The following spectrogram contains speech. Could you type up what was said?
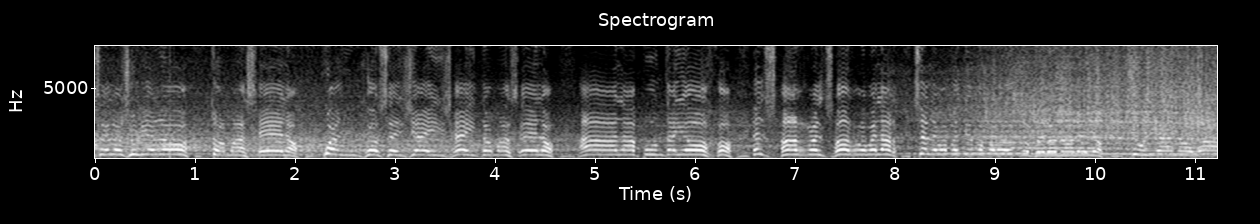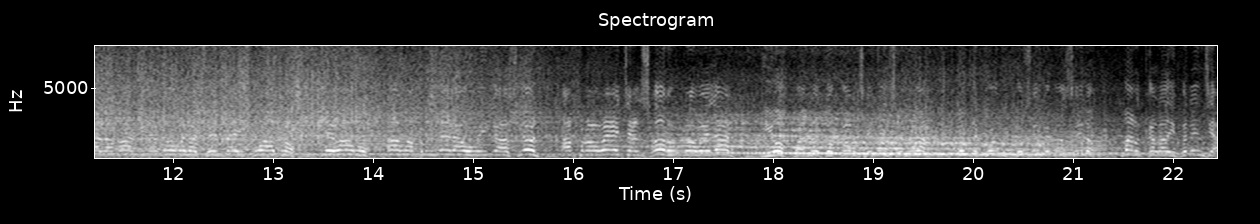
Tomaselo, Juliano. Tomaselo. Juan José J. J. Tomaselo. A la punta y ojo. El zorro, el zorro Velar. Se le va metiendo por adentro, pero no le dio. Juliano va a la máquina número 84. Le va a buscar la primera ubicación. Aprovecha el zorro Velar. Y ojo no tocarse en ese lugar donde Juan José marca la diferencia.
